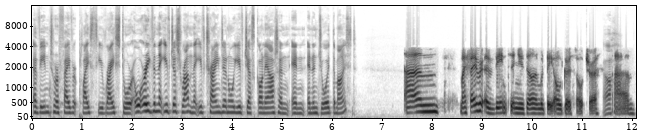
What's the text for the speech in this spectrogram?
event or a favourite place you raced or, or even that you've just run, that you've trained in or you've just gone out and, and, and enjoyed the most? Um, my favourite event in New Zealand would be Old Ghost Ultra. Oh. Um,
